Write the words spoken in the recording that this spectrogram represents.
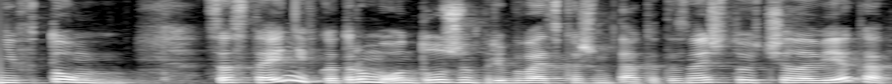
не в том состоянии, в котором он должен пребывать, скажем так. Это значит, что у человека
